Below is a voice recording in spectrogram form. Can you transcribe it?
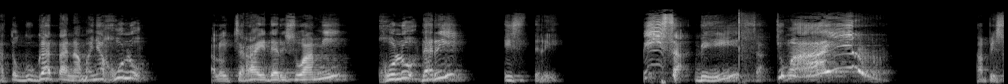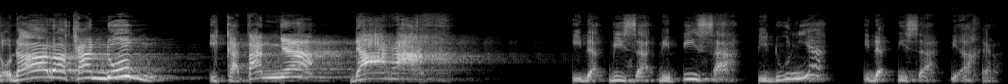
Atau gugatan namanya khulu. Kalau cerai dari suami, hulu dari istri. Bisa, bisa. Cuma air. Tapi saudara kandung, ikatannya darah. Tidak bisa dipisah di dunia, tidak bisa di akhirat.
